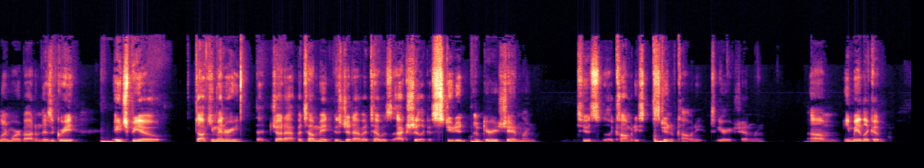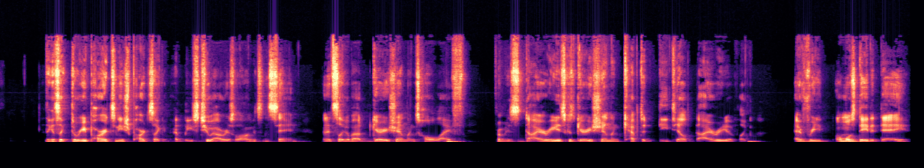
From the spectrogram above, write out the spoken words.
learn more about him. There's a great HBO documentary that Judd Apatow made because Judd Apatow was actually like a student of Garry Shandling, to a comedy student of comedy to Garry Shandling. Um, he made like a, I think it's like three parts, and each part's like at least two hours long. It's insane, and it's like about Garry Shandling's whole life from his diaries because Garry Shandling kept a detailed diary of like every almost day to day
